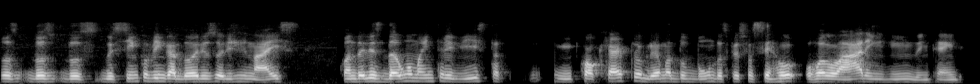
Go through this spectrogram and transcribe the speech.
Dos, dos, dos, dos cinco Vingadores originais, quando eles dão uma entrevista em qualquer programa do mundo, as pessoas se ro- rolarem rindo, entende?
